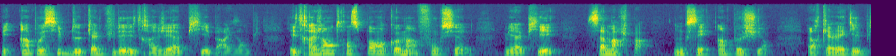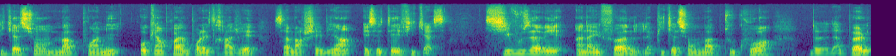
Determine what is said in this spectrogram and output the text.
mais impossible de calculer les trajets à pied par exemple. Les trajets en transport en commun fonctionnent, mais à pied, ça marche pas. Donc c'est un peu chiant. Alors qu'avec l'application map.me, aucun problème pour les trajets, ça marchait bien et c'était efficace. Si vous avez un iPhone, l'application Map tout court d'Apple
